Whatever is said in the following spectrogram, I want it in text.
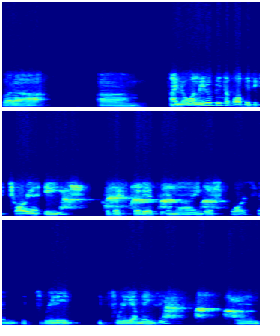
but uh, um, I know a little bit about the Victorian age because I studied in an English course, and it's really it's really amazing and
